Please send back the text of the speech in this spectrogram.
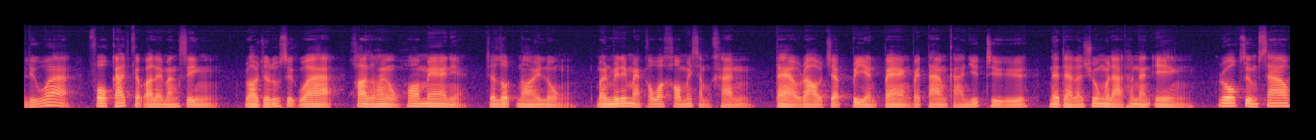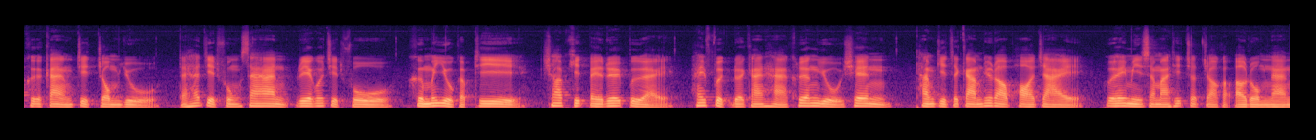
หรือว่าโฟกัสกับอะไรบางสิ่ง เราจะรู้สึกว่าความสัมพันธ์ของพ่อแม่เนี่ยจะลดน้อยลง มันไม่ได้หมายความว่าเขาไม่สำคัญ แต่เราจะเปลี่ยนแปลงไปตามการยึดถือ ในแต่ละช่วงเวลาเท่านั้นเอง โรคซึมเศร้าคืออาการของจิตจมอยู่ แต่ถ้าจิตฟุ้งซ่านเรียกว่าจิตฟู คือไม่อยู่กับที่ชอบคิดไปเรื่อยเปื่อย ให้ฝึกโดยการหาเครื่องอยู่ เช่นทำกิจกรรมที่เราพอใจ เพื่อให้มีสมาธิจดจ่อกับอารมณ์นั้น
